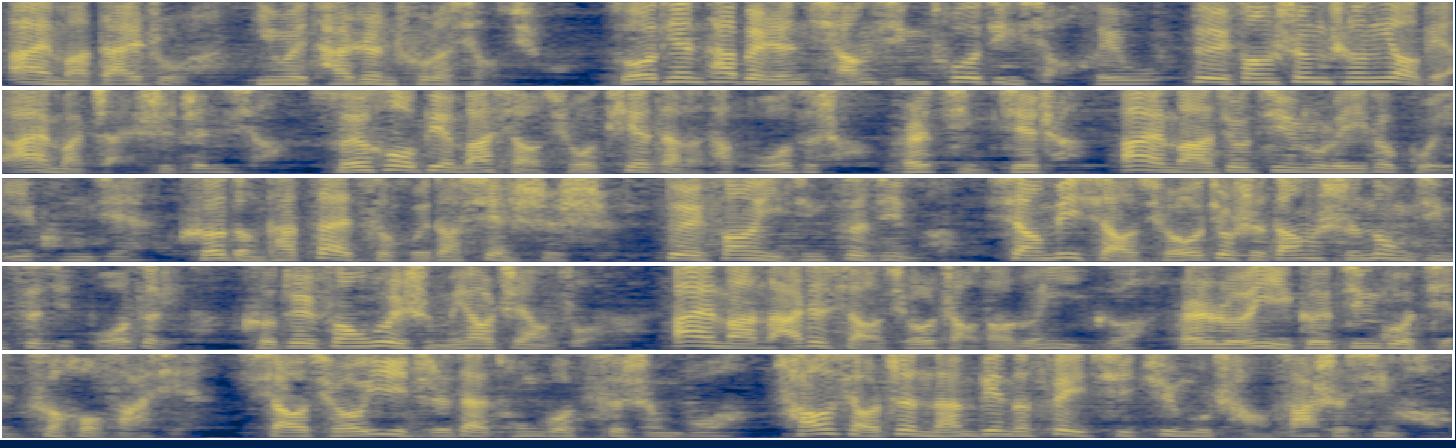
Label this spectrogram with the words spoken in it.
艾玛呆住了，因为她认出了小球。昨天他被人强行拖进小黑屋，对方声称要给艾玛展示真相，随后便把小球贴在了他脖子上，而紧接着艾玛就进入了一个诡异空间。可等他再次回到现实时，对方已经自尽了。想必小球就是当时弄进自己脖子里的。可对方为什么要这样做呢？艾玛拿着小球找到轮椅哥，而轮椅哥经过检测后发现，小球一直在通过次声波朝小镇南边的废弃锯木厂发射信号，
